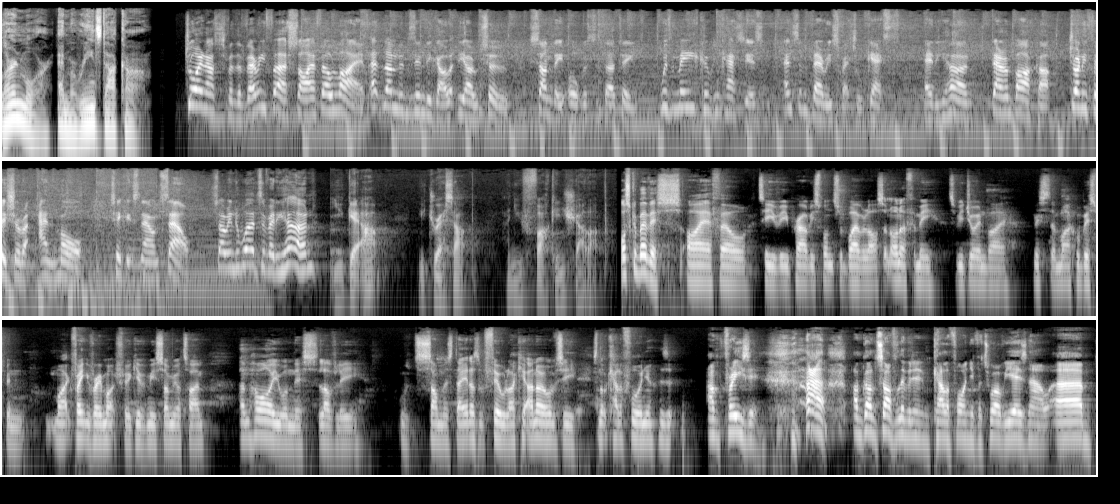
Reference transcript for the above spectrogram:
Learn more at marines.com. Join us for the very first IFL Live at London's Indigo at the O2, Sunday, August the 13th, with me, Kugan Cassius, and some very special guests Eddie Hearn, Darren Barker, Johnny Fisher, and more. Tickets now on sale. So, in the words of Eddie Hearn, You get up, you dress up, and you fucking show up. Oscar Bevis, IFL TV, proudly sponsored by Everlast. An honour for me to be joined by Mr. Michael Bisping. Mike, thank you very much for giving me some of your time. Um, how are you on this lovely summer's day? It doesn't feel like it. I know, obviously, it's not California, is it? I'm freezing. I've gone soft living in California for 12 years now. Um,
